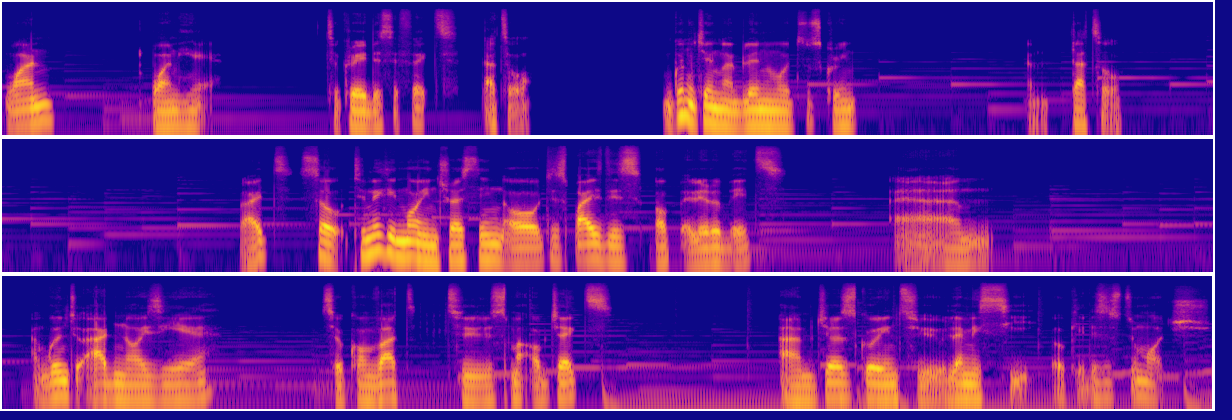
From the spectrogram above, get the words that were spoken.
one, one here to create this effect. That's all. I'm going to change my blend mode to screen. And that's all. Right? So to make it more interesting or to spice this up a little bit, um, I'm going to add noise here. So convert to smart objects I'm just going to, let me see. Okay, this is too much.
